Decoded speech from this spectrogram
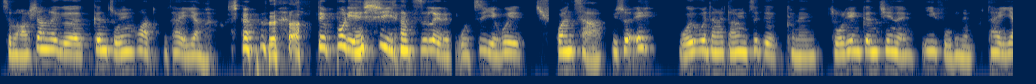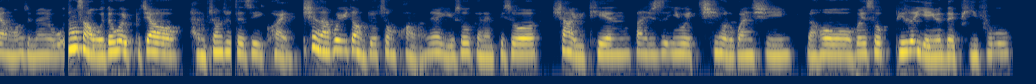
怎么好像那个跟昨天画的不太一样，像 对不联系一样之类的。我自己也会去观察，比如说哎。我会问他导演，这个可能昨天跟今天的衣服可能不太一样哦，怎么样？我通常我都会比较很专注在这一块。现在会遇到很多状况嘛，那有时候可能比如说下雨天，不然就是因为气候的关系，然后或者说比如说演员的皮肤。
